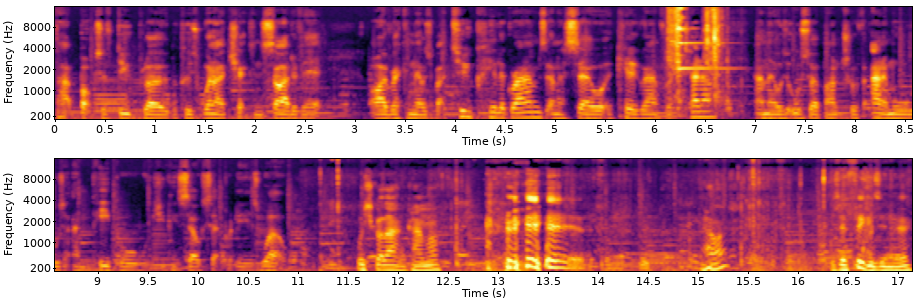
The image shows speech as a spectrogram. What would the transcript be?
that box of Duplo because when I checked inside of it, I reckon there was about two kilograms and I sell a kilogram for a tenner. And there was also a bunch of animals and people which you can sell separately as well. Wish you got that on camera. How much? Is there figures in there?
